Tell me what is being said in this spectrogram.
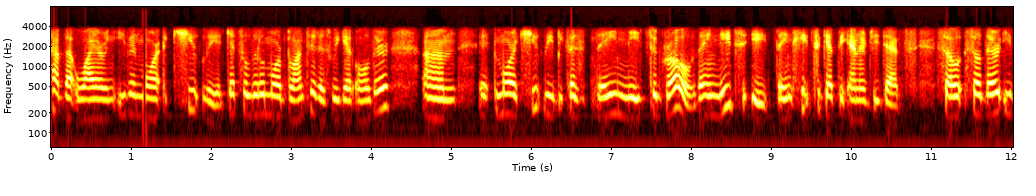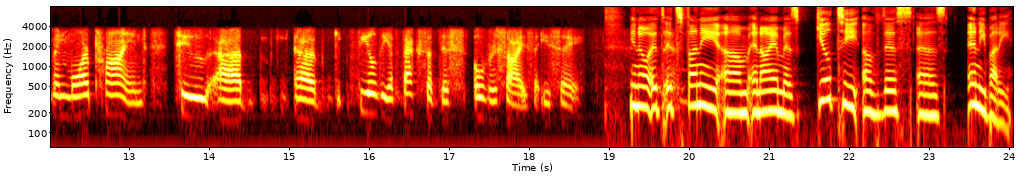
have that wiring even more acutely. It gets a little more blunted as we get older, um, it, more acutely because they need to grow, they need to eat, they need to get the energy dense. So so they're even more primed to uh, uh, feel the effects of this oversize that you say. You know, it's it's funny, um, and I am as guilty of this as anybody,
